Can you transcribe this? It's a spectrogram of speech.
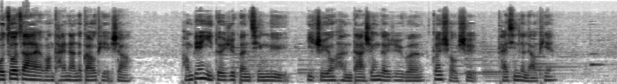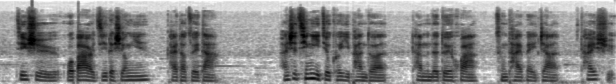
我坐在往台南的高铁上，旁边一对日本情侣一直用很大声的日文跟手势开心的聊天。即使我把耳机的声音开到最大，还是轻易就可以判断他们的对话从台北站开始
